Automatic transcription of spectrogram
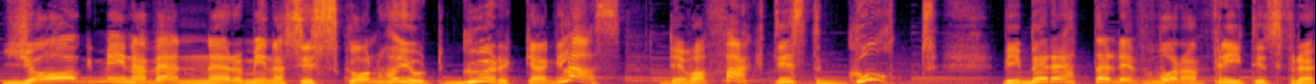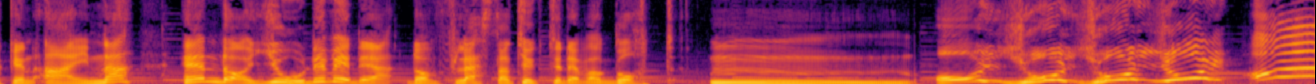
Jag, mina vänner och mina syskon har gjort gurkaglass. Det var faktiskt gott! Vi berättade det för vår fritidsfröken Aina. En dag gjorde vi det. De flesta tyckte det var gott. Mmm. Oj, oj, oj, oj, oj!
